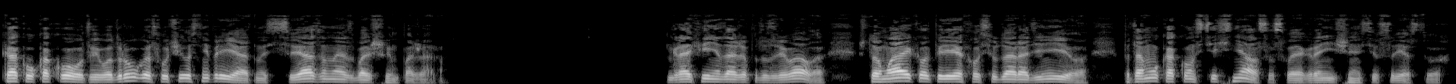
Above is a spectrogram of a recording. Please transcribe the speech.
как у какого-то его друга случилась неприятность, связанная с большим пожаром. Графиня даже подозревала, что Майкл переехал сюда ради нее, потому как он стеснялся своей ограниченности в средствах,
